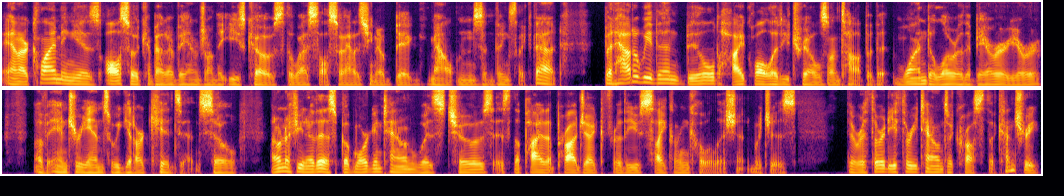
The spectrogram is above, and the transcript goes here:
And our climbing is also a competitive advantage on the East Coast. The West also has, you know, big mountains and things like that. But how do we then build high quality trails on top of it? One, to lower the barrier of entry in so we get our kids in. So I don't know if you know this, but Morgantown was chose as the pilot project for the Youth Cycling Coalition, which is there were 33 towns across the country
